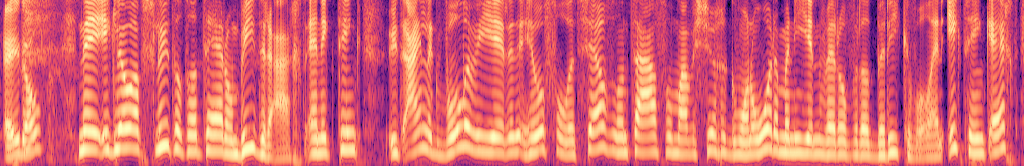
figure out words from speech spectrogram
Edo. Nee, ik geloof absoluut dat dat daarom bijdraagt. En ik denk, uiteindelijk willen we hier heel veel hetzelfde aan tafel, maar we zeggen gewoon oren manieren waarop we dat bereiken willen. En ik denk echt,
